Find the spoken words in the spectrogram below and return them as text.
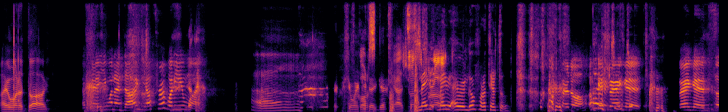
I want a dog. Okay, you want a dog, Yasra? What do you want? Uh, Of course, kitty, I guess. cats. Maybe maybe I will go for a turtle. Turtle. Okay, very good. Very good. So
